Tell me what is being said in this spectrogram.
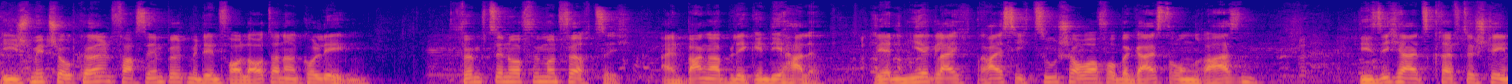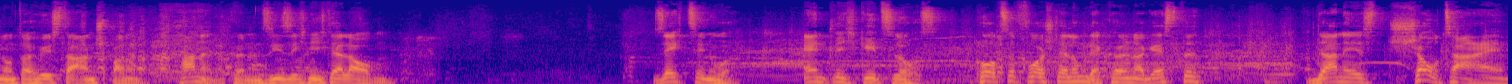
Die Schmidt-Show Köln fachsimpelt mit den Frau Lauterner Kollegen. 15.45 Uhr. Ein banger Blick in die Halle. Werden hier gleich 30 Zuschauer vor Begeisterung rasen? Die Sicherheitskräfte stehen unter höchster Anspannung. Pannen können sie sich nicht erlauben. 16 Uhr. Endlich geht's los. Kurze Vorstellung der Kölner Gäste. Dann ist Showtime.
